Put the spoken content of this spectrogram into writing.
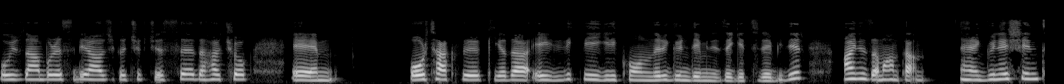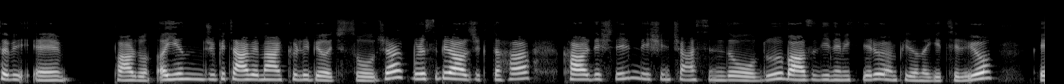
O yüzden burası birazcık açıkçası daha çok e, ortaklık ya da evlilikle ilgili konuları gündeminize getirebilir. Aynı zamanda e, güneşin tabi e, pardon ayın Jüpiter ve Merkürle bir açısı olacak. Burası birazcık daha kardeşlerin de işin içerisinde olduğu bazı dinamikleri ön plana getiriyor. Ee,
